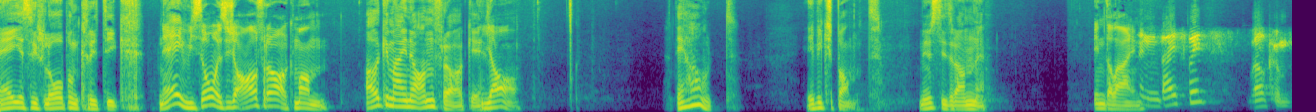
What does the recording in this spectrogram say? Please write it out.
Nein, es ist Lob und Kritik. Nein, wieso? Es ist eine Anfrage, Mann. Allgemeine Anfrage. Ja. Der halt. Ich bin gespannt. Wir sind dran. In der Line. bei Swiss. Welcome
